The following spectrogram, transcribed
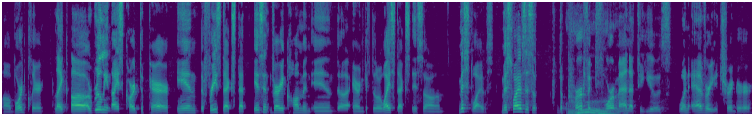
uh, board clear. Like uh, a really nice card to pair in the freeze decks that isn't very common in the Aaron Gift of the Wise decks is um, Mistwives. Mistwives is a the perfect four mana to use whenever you trigger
